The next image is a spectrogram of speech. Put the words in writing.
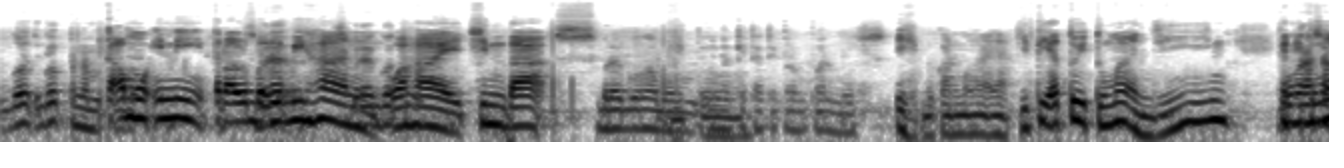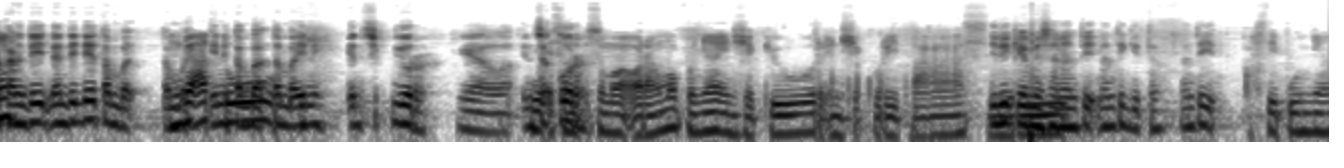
gue gue pernah kamu ini terlalu berlebihan sebenarnya gua tuh- wahai cinta. Sebenarnya gue gak mau Gitu. menyakiti hati perempuan bos. Ih bukan menyakiti atuh itu mah anjing. Gue kan itu ngerasakan mah nanti nanti dia tambah tambah Enggak, ini tambah tambah ini insecure. Ya Nggak, insecure. semua, semua orang mah punya insecure insekuritas jadi kayak misalnya nanti nanti gitu. Nanti pasti punya.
